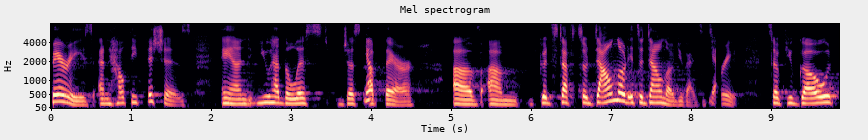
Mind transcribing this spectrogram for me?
berries and healthy fishes. And you had the list just Yep. up there of um, good stuff. So download, it's a download, you guys. It's Yeah. free. So if you go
